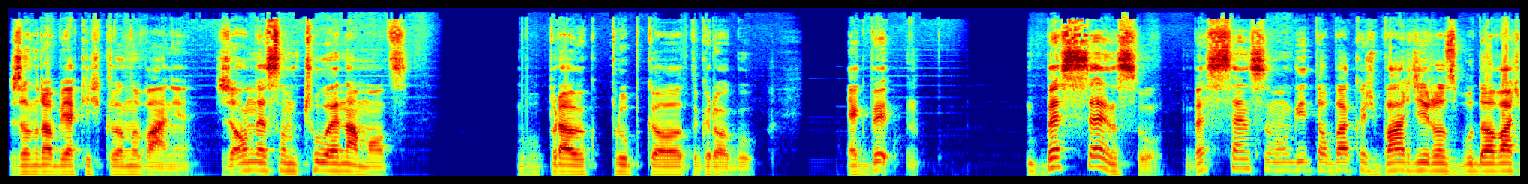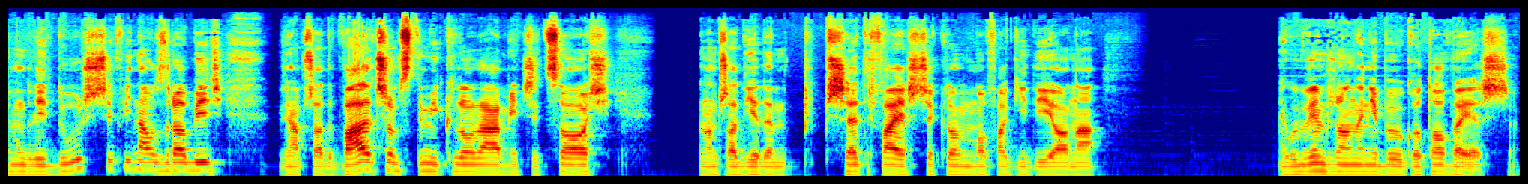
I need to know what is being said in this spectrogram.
Że on robi jakieś klonowanie. Że one są czułe na moc. Poprały próbkę od grogu. Jakby bez sensu. Bez sensu mogli to jakoś bardziej rozbudować, mogli dłuższy finał zrobić, na przykład walczą z tymi klonami czy coś. Na przykład jeden przetrwa jeszcze klon Mofa Gideona. Jakby wiem, że one nie były gotowe jeszcze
